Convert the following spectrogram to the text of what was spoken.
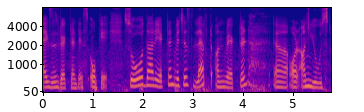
excess reactant is okay so the reactant which is left unreacted uh, or unused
